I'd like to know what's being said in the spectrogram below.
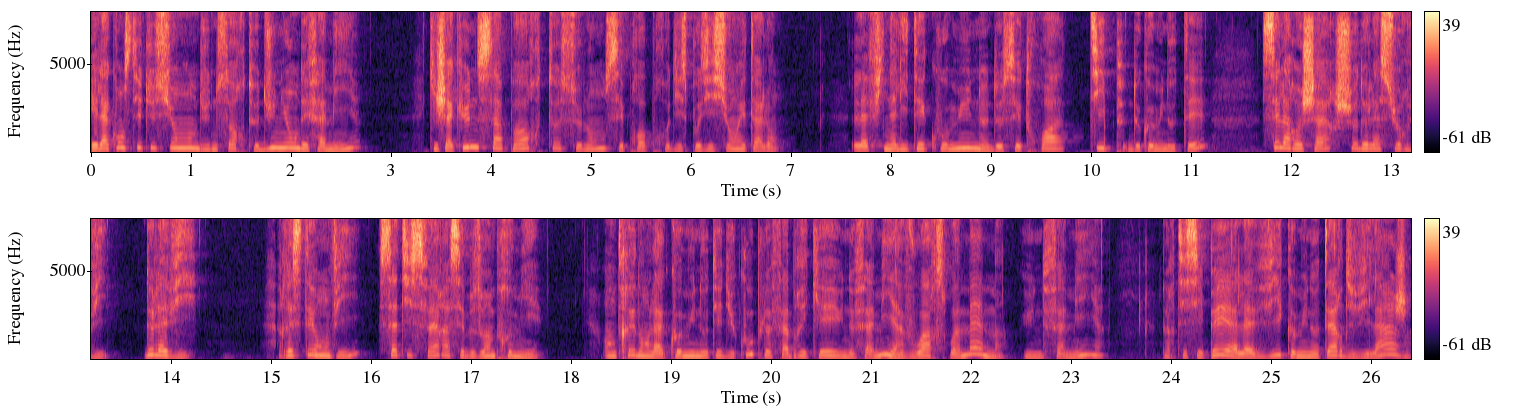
est la constitution d'une sorte d'union des familles qui chacune s'apporte selon ses propres dispositions et talents. La finalité commune de ces trois types de communautés, c'est la recherche de la survie, de la vie. Rester en vie, satisfaire à ses besoins premiers. Entrer dans la communauté du couple, fabriquer une famille, avoir soi-même une famille, participer à la vie communautaire du village,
